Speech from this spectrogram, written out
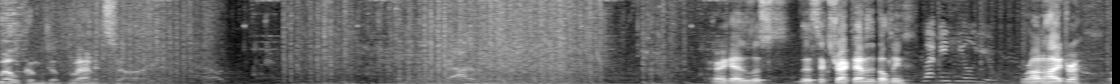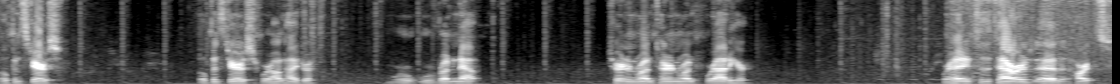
Welcome to Planetside. All right, guys. Let's let's extract out of the building. Let me heal you. We're on Hydro. Open stairs. Open stairs. We're on Hydro. We're, we're running out. Turn and run. Turn and run. We're out of here. We're heading to the towers at Hearts.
